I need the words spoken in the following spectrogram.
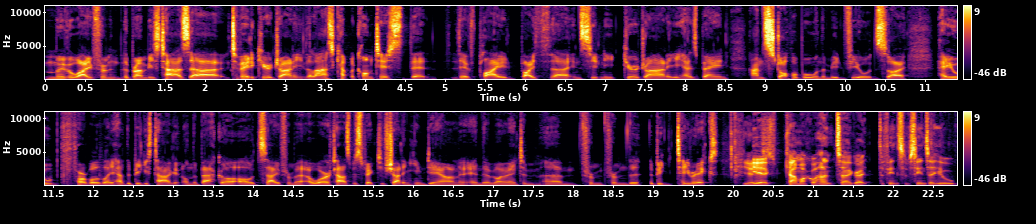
move away from the Brumbies Tahs, uh, Tevita Kuridrani, the last couple of contests that they've played both uh, in Sydney. Kuridrani has been unstoppable in the midfield, so he will probably have the biggest target on the back. I, would say from a, a Waratahs perspective, shutting him down and the momentum um, from from the, the big T Rex. Yes. Yeah, Carmichael Hunt, a great defensive centre. He'll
